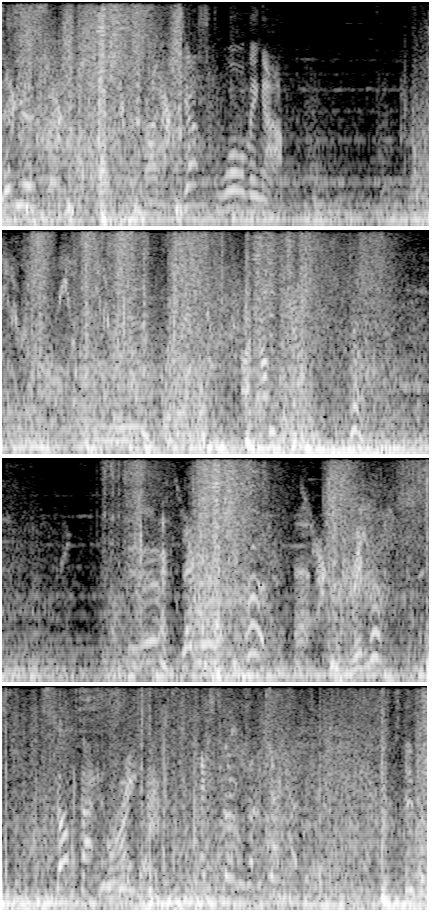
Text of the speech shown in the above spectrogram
Levioso. I'm just warming up. I'm not Levioso. Riddle. Stop that right! Expulso. Stupid.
